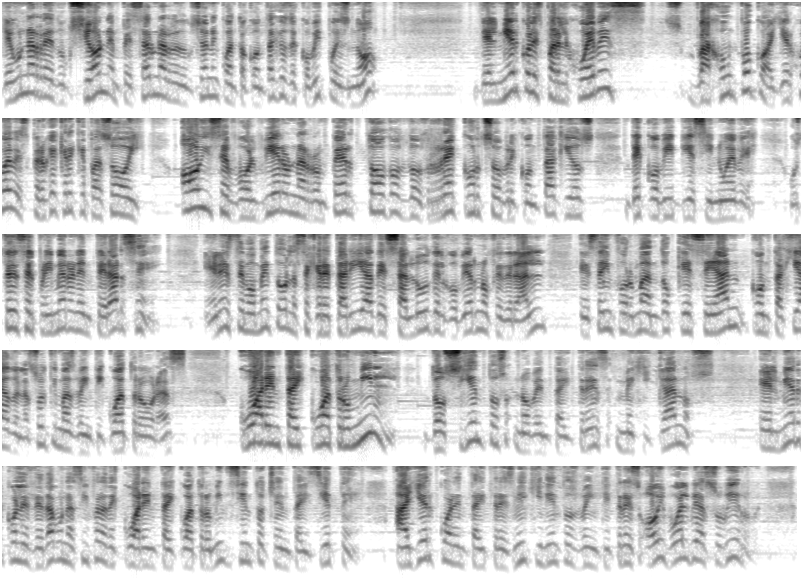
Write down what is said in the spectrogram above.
de una reducción, empezar una reducción en cuanto a contagios de COVID, pues no. Del miércoles para el jueves bajó un poco ayer jueves, pero ¿qué cree que pasó hoy? Hoy se volvieron a romper todos los récords sobre contagios de COVID-19. Usted es el primero en enterarse. En este momento la Secretaría de Salud del Gobierno Federal está informando que se han contagiado en las últimas 24 horas 44.293 mexicanos. El miércoles le daba una cifra de 44.187. Ayer 43.523. Hoy vuelve a subir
